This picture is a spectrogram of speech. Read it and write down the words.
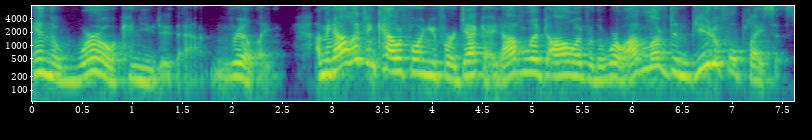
in the world can you do that, really? I mean, I lived in California for a decade. I've lived all over the world. I've lived in beautiful places,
